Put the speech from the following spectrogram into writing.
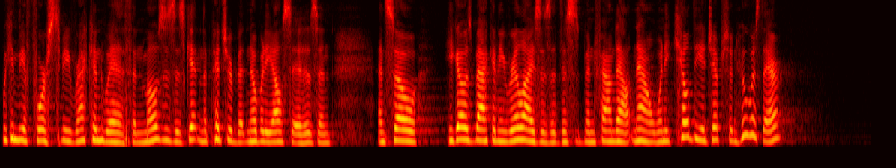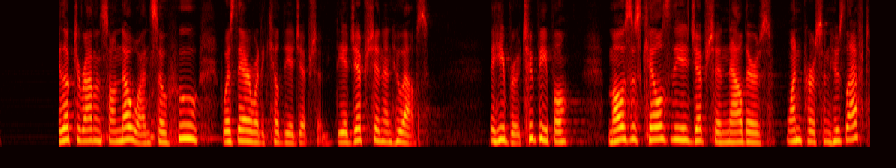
We can be a force to be reckoned with. And Moses is getting the picture, but nobody else is. And, and so he goes back and he realizes that this has been found out. Now, when he killed the Egyptian, who was there? He looked around and saw no one. So, who was there when he killed the Egyptian? The Egyptian and who else? The Hebrew. Two people. Moses kills the Egyptian. Now there's one person who's left.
